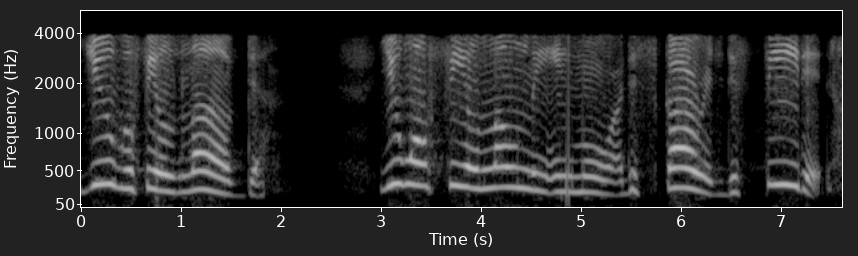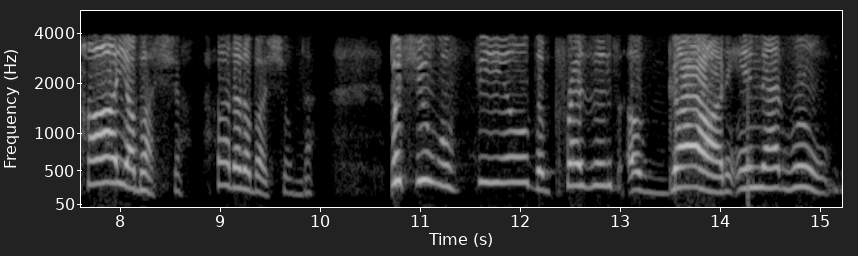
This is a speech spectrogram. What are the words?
You will feel loved. You won't feel lonely anymore, discouraged, defeated but you will feel the presence of God in that room.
